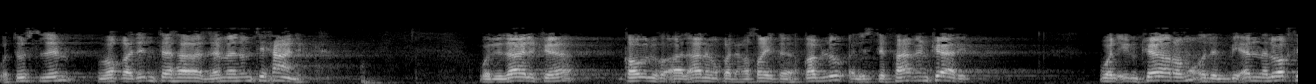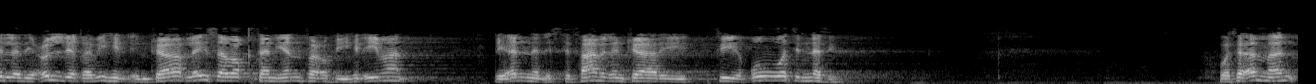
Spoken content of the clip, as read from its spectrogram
وتسلم وقد انتهى زمن امتحانك. ولذلك قوله الآن وقد عصيت قبل الاستفهام إنكاري. والإنكار مؤذن بأن الوقت الذي علق به الإنكار ليس وقتا ينفع فيه الإيمان لأن الاستفهام الإنكاري في قوة النفي. وتأمل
